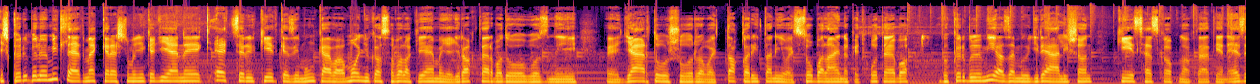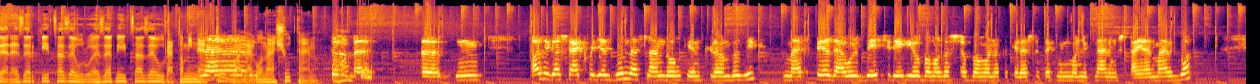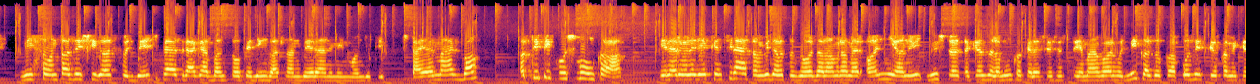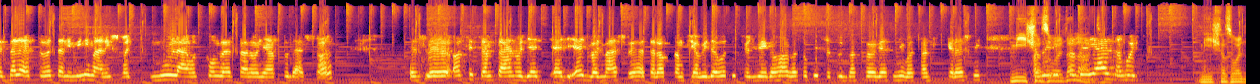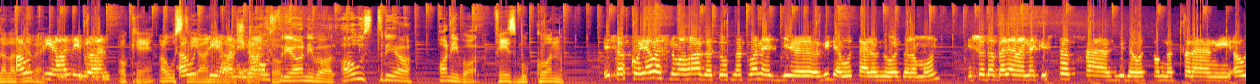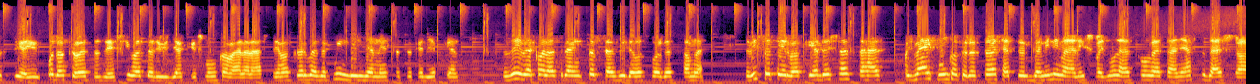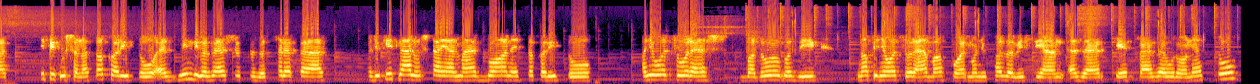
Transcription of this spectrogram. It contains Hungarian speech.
És körülbelül mit lehet megkeresni mondjuk egy ilyen egyszerű kétkezi munkával? Mondjuk azt, ha valaki elmegy egy raktárba dolgozni, vagy egy gyártósorra, vagy takarítani, vagy szobalánynak egy hotelba, akkor körülbelül mi az, ami úgy reálisan készhez kapnak? Tehát ilyen 1000, 1200 euró, 1400 euró? Tehát a nettóban levonás után? Többet. Mm, az igazság, hogy ez Bundeslandonként különbözik, mert például Bécsi régióban magasabban vannak a keresetek, mint mondjuk nálunk Steiermarkban. Viszont az is igaz, hogy Bécsbe drágábban tudok egy ingatlan bérelni, mint mondjuk itt Steiermarkba. A tipikus munka, én erről egyébként csináltam videót az oldalamra, mert annyian műstöltek ezzel a munkakereséses témával, hogy mik azok a pozíciók, amiket be lehet tölteni minimális vagy nullához konvertáló nyelvtudással ez azt hiszem talán, hogy egy, egy, egy vagy másfél hete raktam ki a videót, úgyhogy még a hallgatók vissza tudnak fölgetni, nyugodtan kikeresni. Mi is az Azért oldalad? Azért jelzem, hogy Mi is az oldalad neve? Ausztria Annival. Oké, okay. Ausztria Ausztria Annival. Annival. Ausztria Anival, Ausztria Anival. Facebookon. És akkor javaslom a hallgatóknak, van egy videótár az oldalamon, és oda belemennek, és több száz videót fognak találni ausztriai odaköltözés, hivatalügyek és munkavállalás témakörbe. Ezek mind ingyen nézhetők egyébként. Az évek alatt reng, több száz videót forgattam le. De visszatérve a kérdéshez, tehát, hogy melyik munkakörök tölthetők be minimális vagy nullás konvertál nyelvtudással, tipikusan a takarító, ez mindig az elsők között szerepel. Mondjuk itt nálunk Steiermarkban egy takarító a 8 órásba dolgozik, napi 8 órában, akkor mondjuk hazaviszi ilyen 1200 euró nettó.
